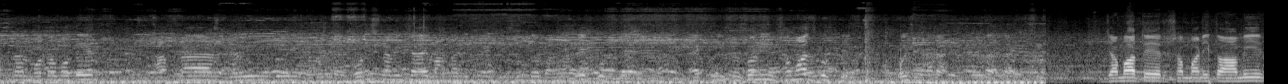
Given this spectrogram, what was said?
আপনার মতামতের আপনার এই যে ইসলামী চায় বাংলাদেশে একটি সুন্দর বাংলাদেশ করতে একটি শোষণীয় সমাজ করতে জামাতের সম্মানিত আমির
